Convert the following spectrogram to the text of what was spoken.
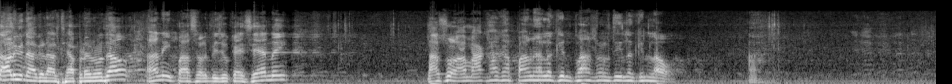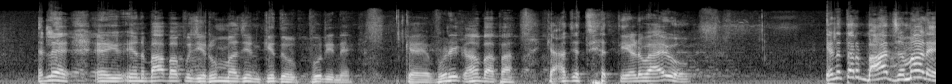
તાળવીના ગળાથી આપણે નોંધાવો. આની પાછળ બીજું કઈ છે નહીં. પાછળ આમ આખા આખા પાના લખીને પાછળથી લખીને લાવો. હા. એટલે એને બા બાપુજી રૂમમાં જઈને કીધું ભૂરીને કે ભૂરી હા બાપા, કે આજે તેડવા આવ્યો. એને તાર બા જમાડે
